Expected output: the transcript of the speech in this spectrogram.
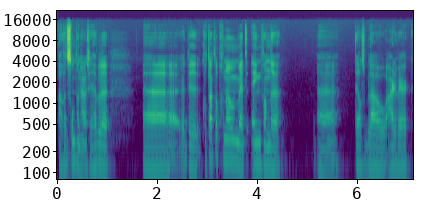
oh, wat stond er nou? Ze hebben de contact opgenomen met een van de eh Delfts Blauw aardewerk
